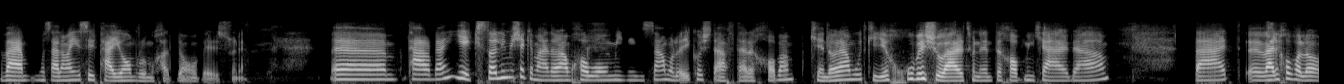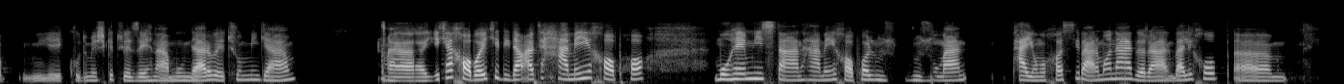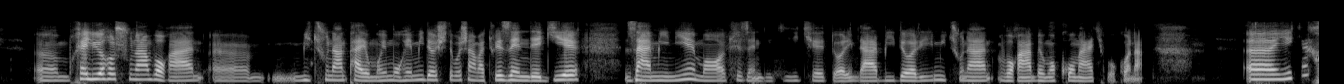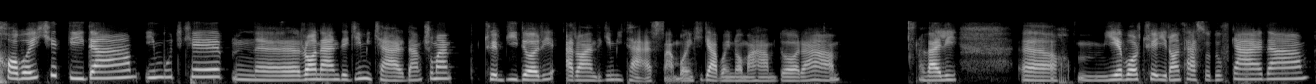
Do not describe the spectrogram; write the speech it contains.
و مثلا یه سری پیام رو می‌خواد به ما برسونه. تقریبا یک سالی میشه که من دارم خوابمو می نویسم حالا یکاش دفتر خوابم کنارم بود که یه خوبش رو براتون انتخاب می‌کردم. بعد ولی خب حالا یک کدومش که توی ذهنم مونده رو بهتون میگم. یکی از خوابایی که دیدم البته همه خوابها مهم نیستن. همه خوابها لزوما پیام خاصی بر ما ندارن. ولی خب خیلی هاشون هم واقعا می‌تونن پیام های مهمی داشته باشن و توی زندگی زمینی ما توی زندگی که داریم در بیداری می‌تونن واقعا به ما کمک بکنن. یکی خوابایی که دیدم این بود که رانندگی می‌کردم. چون من توی بیداری رانندگی میترسم با اینکه گواهی نامه هم دارم. ولی یه بار توی ایران تصادف کردم.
